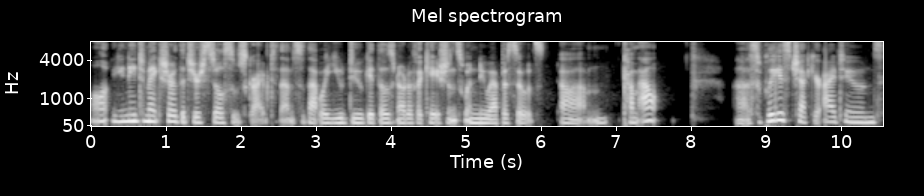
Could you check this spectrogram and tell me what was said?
well, you need to make sure that you're still subscribed to them so that way you do get those notifications when new episodes um, come out. Uh, so please check your iTunes.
